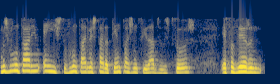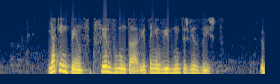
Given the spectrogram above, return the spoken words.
Mas voluntário é isto. Voluntário é estar atento às necessidades das pessoas, é fazer. E há quem pense que ser voluntário, eu tenho ouvido muitas vezes isto. Eu,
